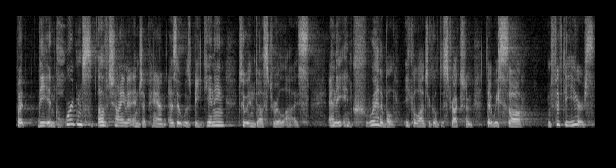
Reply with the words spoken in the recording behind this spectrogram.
but the importance of China and Japan as it was beginning to industrialize and the incredible ecological destruction that we saw in 50 years.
